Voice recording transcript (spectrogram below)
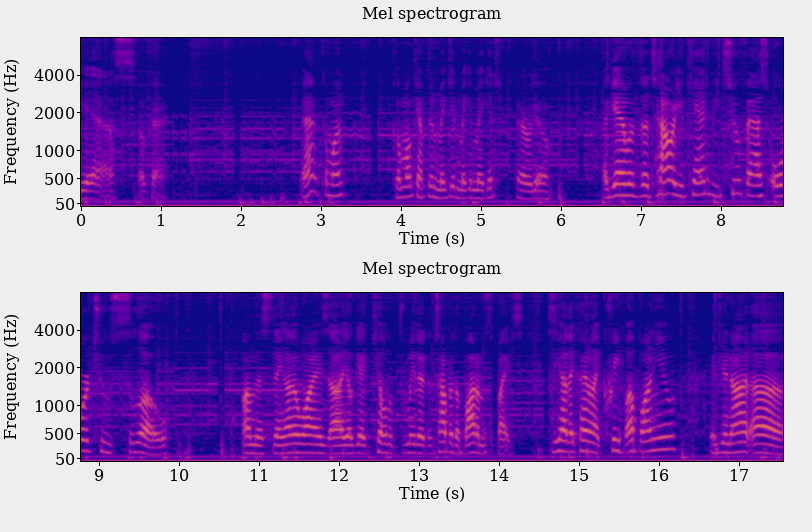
Yes. Okay. Yeah. Come on. Come on, Captain. Make it. Make it. Make it. There we go. Again, with the tower, you can't be too fast or too slow on this thing. Otherwise, uh, you'll get killed from either the top or the bottom spikes. See how they kind of like creep up on you if you're not, uh,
